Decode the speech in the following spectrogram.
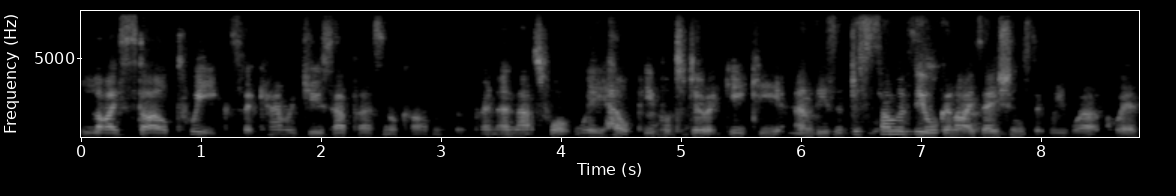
lifestyle tweaks that can reduce our personal carbon footprint. And that's what we help people to do at Giki. And these are just some of the organizations that we work with.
